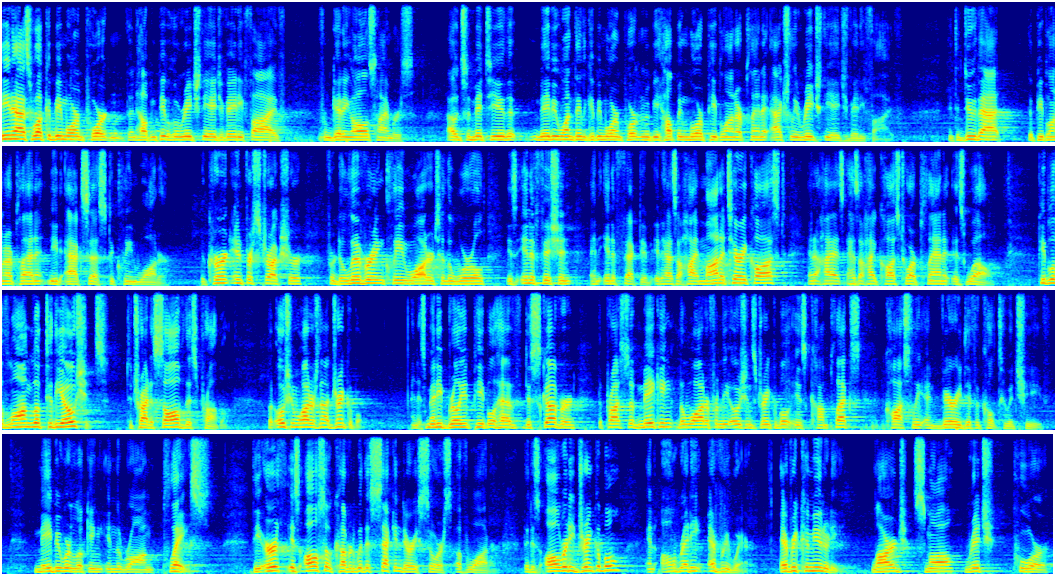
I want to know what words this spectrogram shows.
Dean asks, what could be more important than helping people who reach the age of 85 from getting Alzheimer's? I would submit to you that maybe one thing that could be more important would be helping more people on our planet actually reach the age of 85. And to do that, the people on our planet need access to clean water. The current infrastructure for delivering clean water to the world is inefficient and ineffective. It has a high monetary cost and it has a high cost to our planet as well. People have long looked to the oceans to try to solve this problem, but ocean water is not drinkable. And as many brilliant people have discovered, the process of making the water from the oceans drinkable is complex, costly, and very difficult to achieve. Maybe we're looking in the wrong place. The earth is also covered with a secondary source of water that is already drinkable and already everywhere. Every community, large, small, rich, poor,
